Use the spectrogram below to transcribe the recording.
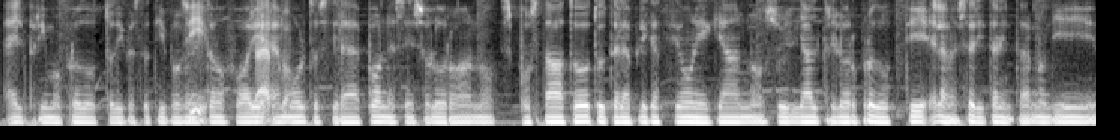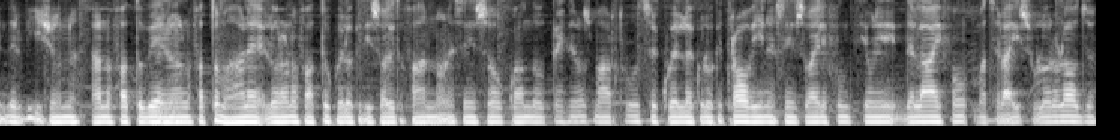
è il primo prodotto di questo tipo che sì, mettono fuori, certo. è molto stile Apple, nel senso loro hanno spostato tutte le applicazioni che hanno sugli altri loro prodotti e le hanno inserite all'interno di, del Vision. L'hanno fatto bene, mm. l'hanno fatto male, loro hanno fatto quello che di solito fanno, nel senso quando prendi uno smartwatch quello è quello che trovi, nel senso hai le funzioni dell'iPhone ma ce l'hai sull'orologio.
